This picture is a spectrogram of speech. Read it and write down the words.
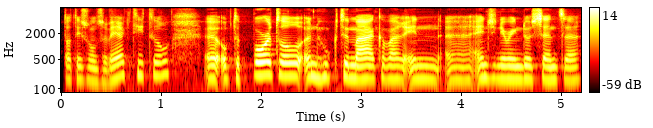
dat is onze werktitel. op de portal een hoek te maken waarin engineering docenten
